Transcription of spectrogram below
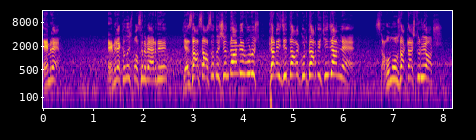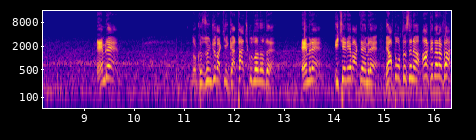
Emre. Emre kılıç pasını verdi. Ceza sahası dışından bir vuruş. Kaleci Tarık kurtardı ikinci hamle. Savunma uzaklaştırıyor. Emre. 9. dakika taç kullanıldı. Emre içeriye baktı Emre. Yaptı ortasına arka tarafa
